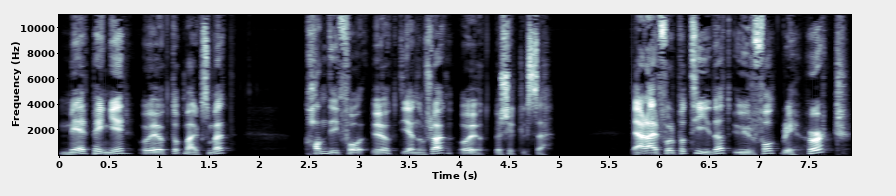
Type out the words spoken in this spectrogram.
mer penger og økt oppmerksomhet kan de få økt gjennomslag og økt beskyttelse. Det er derfor på tide at urfolk blir hørt,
